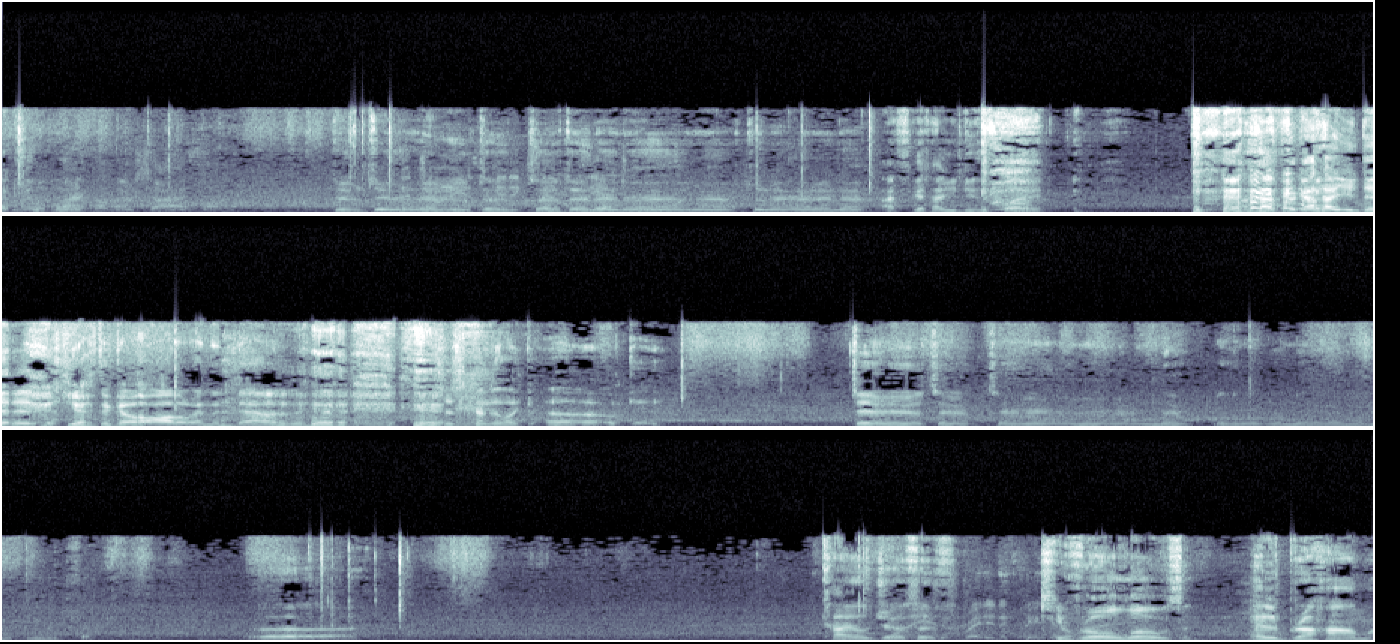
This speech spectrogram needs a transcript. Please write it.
Extra point. on their side. I forget how you do the play. I forgot how you did it. You have to go all the way and then down. It's just kind of like, uh, okay. Uh, Kyle Joseph. Kirolos Elbraham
